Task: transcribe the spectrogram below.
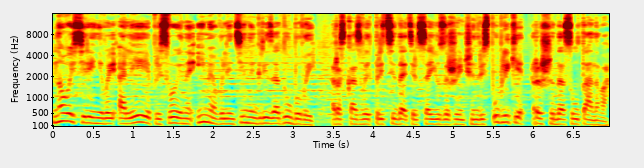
Новой сиреневой аллее присвоено имя Валентины Гризодубовой, рассказывает председатель Союза женщин республики Рашида Султанова.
